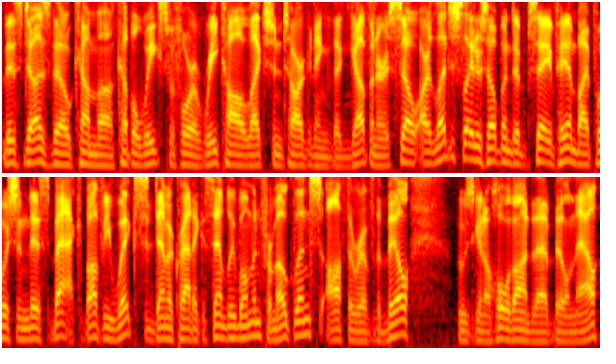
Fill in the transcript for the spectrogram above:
This does, though, come a couple weeks before a recall election targeting the governor. So, are legislators hoping to save him by pushing this back? Buffy Wicks, Democratic Assemblywoman from Oakland, author of the bill, who's going to hold on to that bill now.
